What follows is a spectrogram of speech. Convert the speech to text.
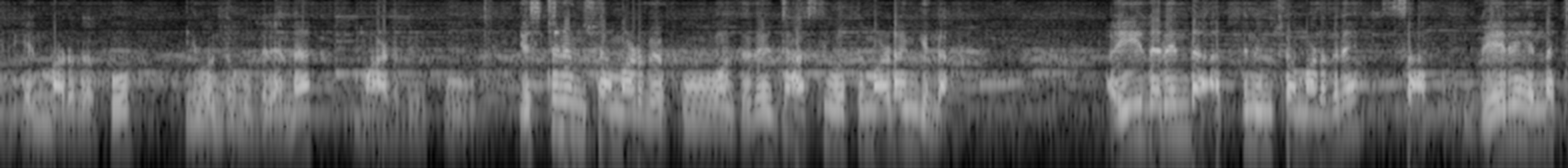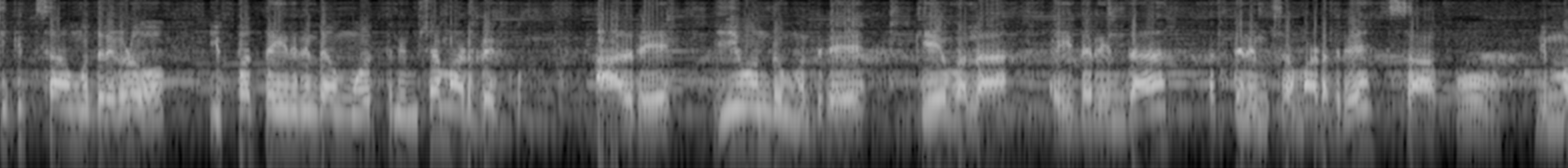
ಇದೇನು ಮಾಡಬೇಕು? ಈ ಒಂದು ಮುದ್ರೆಯನ್ನು ಮಾಡಬೇಕು. ಎಷ್ಟು ನಿಮಿಷ ಮಾಡಬೇಕು ಅಂತಂದರೆ ಜಾಸ್ತಿ ಹೊತ್ತು ಮಾಡೋಂಗಿಲ್ಲ. ಐದರಿಂದ ಹತ್ತು ನಿಮಿಷ ಮಾಡಿದ್ರೆ ಸಾಕು. ಬೇರೆ ಎಲ್ಲ ಚಿಕಿತ್ಸಾ ಮುದ್ರೆಗಳು ಇಪ್ಪತ್ತೈದರಿಂದ ಮೂವತ್ತು ನಿಮಿಷ ಮಾಡಬೇಕು. ಆದರೆ ಈ ಒಂದು ಮುದ್ರೆ ಕೇವಲ ಐದರಿಂದ ಹತ್ತು ನಿಮಿಷ ಮಾಡಿದ್ರೆ ಸಾಕು. ನಿಮ್ಮ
